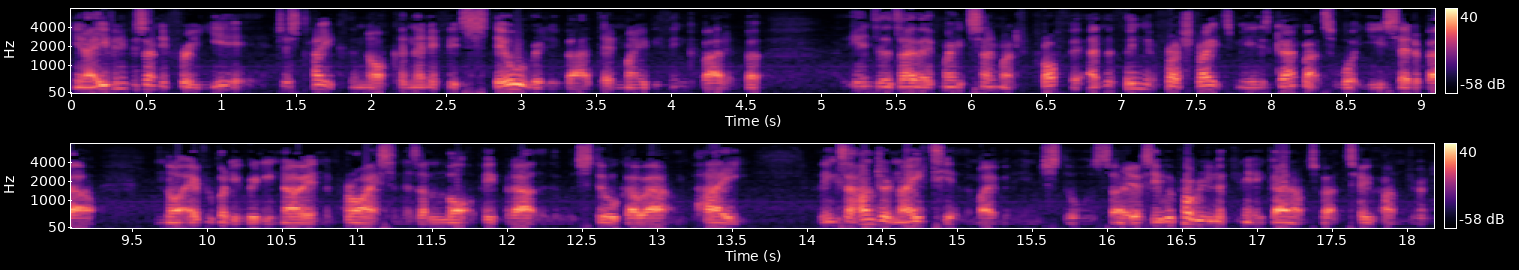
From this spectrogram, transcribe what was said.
You know, even if it's only for a year, just take the knock, and then if it's still really bad, then maybe think about it. But at the end of the day, they've made so much profit. And the thing that frustrates me is going back to what you said about not everybody really knowing the price, and there's a lot of people out there that would still go out and pay. I think it's 180 at the moment in stores, so Yeah. obviously we're probably looking at it going up to about 200.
